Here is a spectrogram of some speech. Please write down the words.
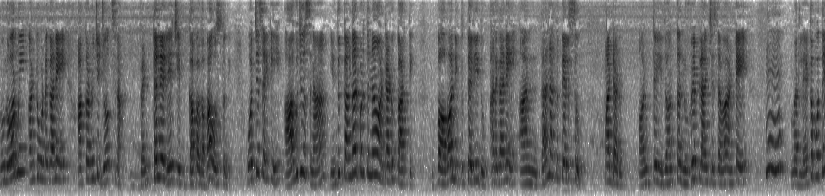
నువ్వు నోర్మి? అంటూ ఉండగానే అక్కడి నుంచి జ్యోత్స్న వెంటనే లేచి గబగబా వస్తుంది. వచ్చేసరికి ఆగు చూసినా ఎందుకు కంగారు పడుతున్నావు? అంటాడు కార్తిక్. బావా నీకు తెలీదు. అనగానే అంతా నాకు తెలుసు అంటాడు. అంటే ఇదంతా నువ్వే ప్లాన్ చేసావా? అంటే మరి లేకపోతే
